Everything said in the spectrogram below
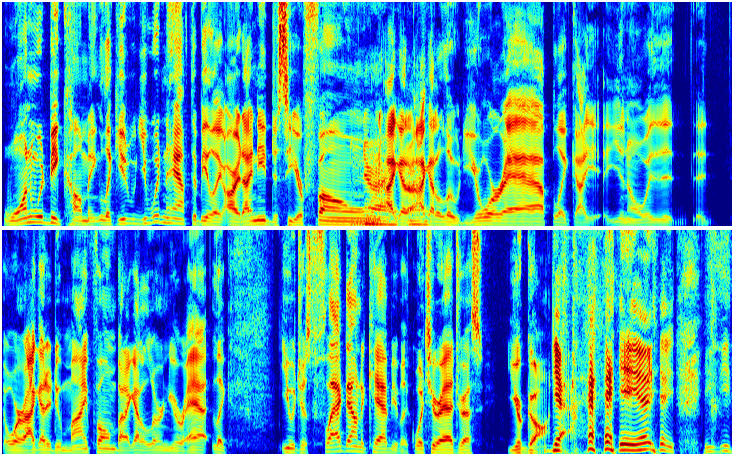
One would be coming, like you you wouldn't have to be like, all right, I need to see your phone. I gotta I gotta load your app. Like I you know, it, it, or I gotta do my phone, but I gotta learn your app. Like you would just flag down a cab. You'd be like, what's your address? You're gone. Yeah, you, you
